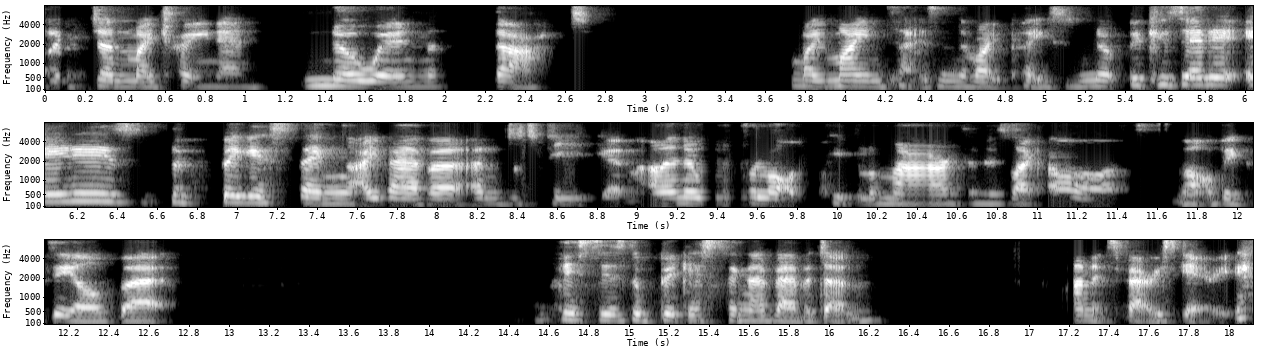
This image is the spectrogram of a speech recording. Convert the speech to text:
I've done my training, knowing that my mindset is in the right place no, because it, it is the biggest thing I've ever undertaken. And I know for a lot of people, a marathon is like, oh, it's not a big deal, but this is the biggest thing I've ever done. And it's very scary.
